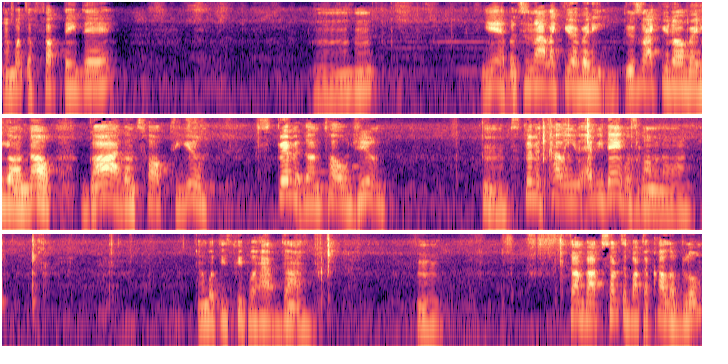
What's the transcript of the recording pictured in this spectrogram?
and what the fuck they did. Mm-hmm. Yeah, but it's not like you already, it's like you already all know. God done talk to you. Spirit done told you. Hmm. Spirit telling you every day what's going on. And what these people have done. Hmm. Something about, something about the color blue.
